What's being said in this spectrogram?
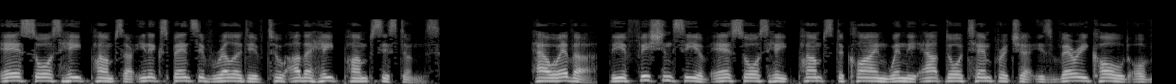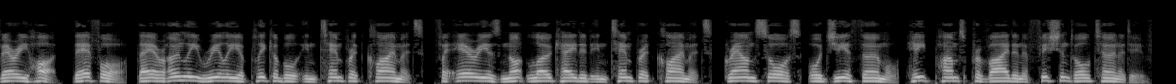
Air source heat pumps are inexpensive relative to other heat pump systems. However, the efficiency of air source heat pumps decline when the outdoor temperature is very cold or very hot, therefore, they are only really applicable in temperate climates. For areas not located in temperate climates, ground source or geothermal heat pumps provide an efficient alternative.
